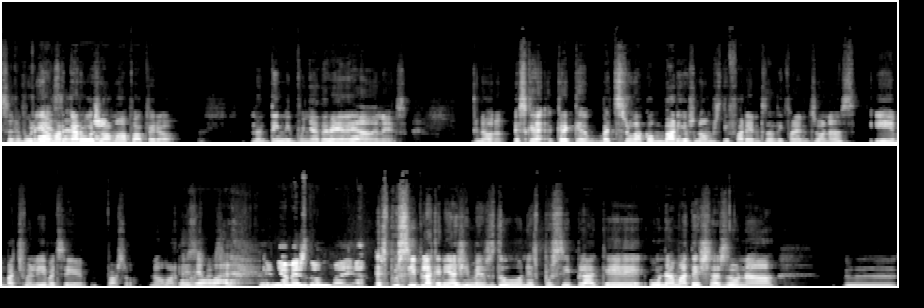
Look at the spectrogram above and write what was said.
sorpresa. Volia marcar-vos al mapa, però no en tinc ni punyetera idea d'on és. No, no, és que crec que vaig trobar com diversos noms diferents de diferents zones i em vaig fer un lío i vaig dir, passo, no marco És res més. igual. Que n'hi ha més d'un, vaja. És possible que n'hi hagi més d'un, és possible que una mateixa zona mm,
